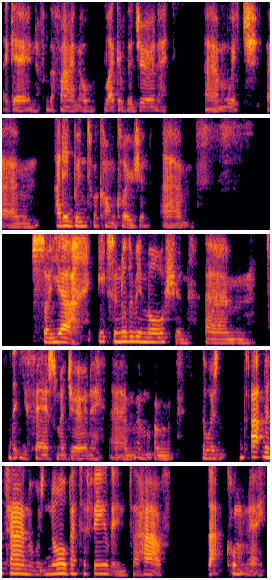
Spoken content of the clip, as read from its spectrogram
again for the final leg of the journey, um, which um, I did bring to a conclusion. Um, so yeah, it's another emotion um, that you face on a journey. Um, and, and there was at the time there was no better feeling to have that company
